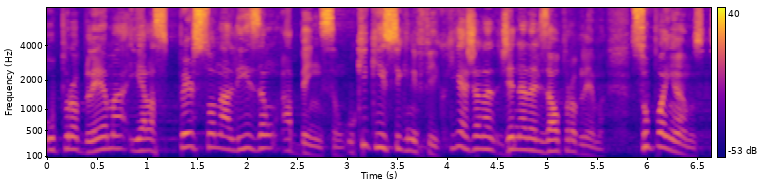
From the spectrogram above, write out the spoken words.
o problema e elas personalizam a bênção. O que, que isso significa? O que é generalizar o problema? Suponhamos,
